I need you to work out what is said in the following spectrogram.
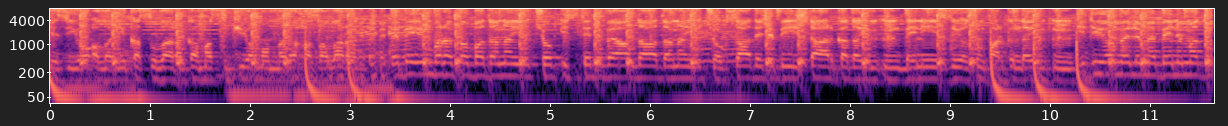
Geziyor alayı kasılarak Ama sikiyorum onları hazalarak Be- Bebeğim bırak o badanayı Çok istedi ve aldı Adana'yı. Çok sadece bir işte arkadayım Hmm, Beni izliyorsun farkındayım Hmm, Gidiyorum ölüme benim adım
